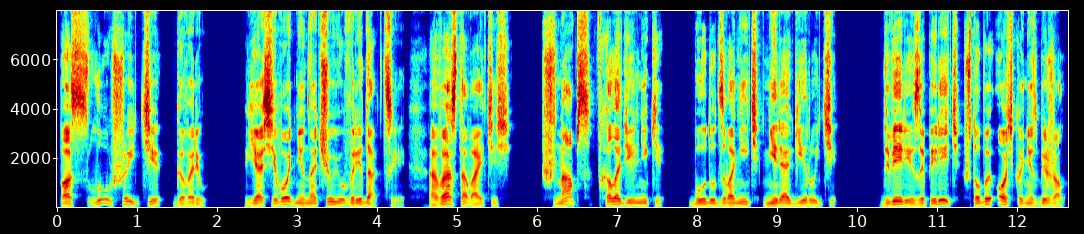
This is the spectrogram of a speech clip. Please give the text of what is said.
«Послушайте», — говорю, — «я сегодня ночую в редакции, а вы оставайтесь. Шнапс в холодильнике. Будут звонить, не реагируйте. Двери запереть, чтобы Оська не сбежал».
